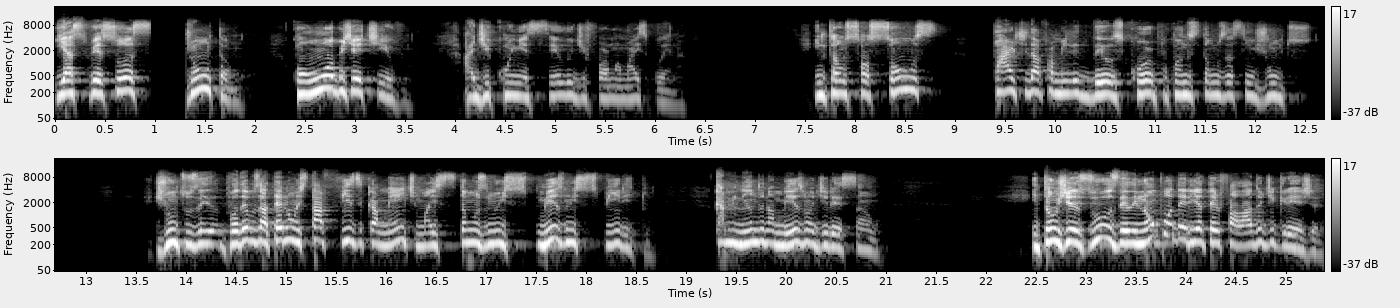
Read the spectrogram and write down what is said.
E as pessoas se juntam com um objetivo: a de conhecê-lo de forma mais plena. Então só somos parte da família de Deus, corpo, quando estamos assim juntos. Juntos, podemos até não estar fisicamente, mas estamos no mesmo espírito, caminhando na mesma direção. Então Jesus, ele não poderia ter falado de igreja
